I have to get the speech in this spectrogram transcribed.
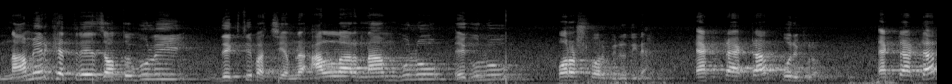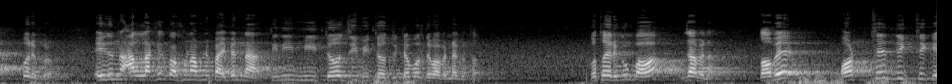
নামের ক্ষেত্রে যতগুলি দেখতে পাচ্ছি আমরা, আল্লাহর নামগুলো, এগুলো পরস্পর বিরোধী না। একটা একটা পরিপূরক। একটা একটা পরিপূরক। এই জন্য আল্লাহকে কখনো আপনি পাইবেন না, তিনি মৃত, জীবিত, দুইটা বলতে পারবেন না কোথাও। কোথাও এরকম পাওয়া যাবে না। তবে অর্থের দিক থেকে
